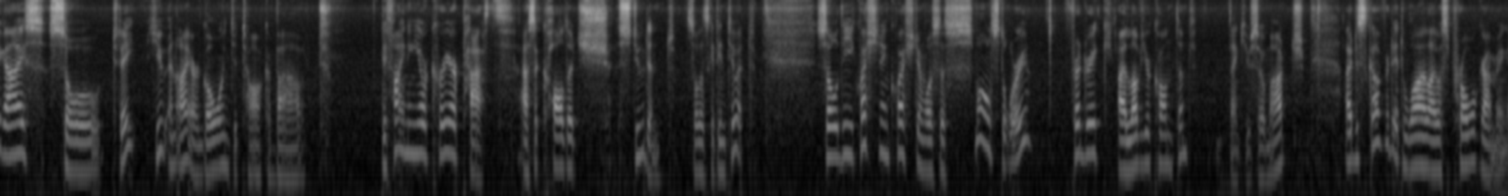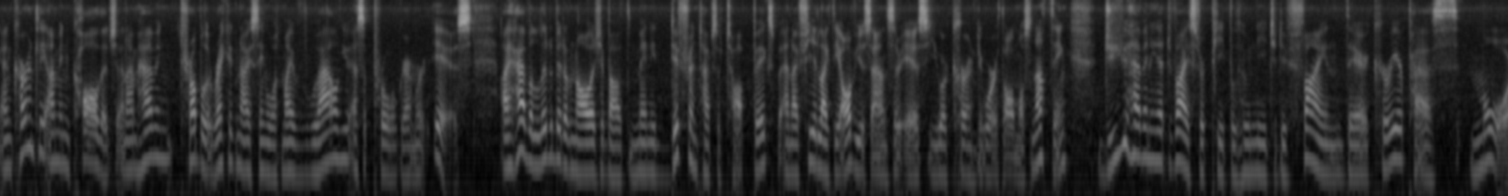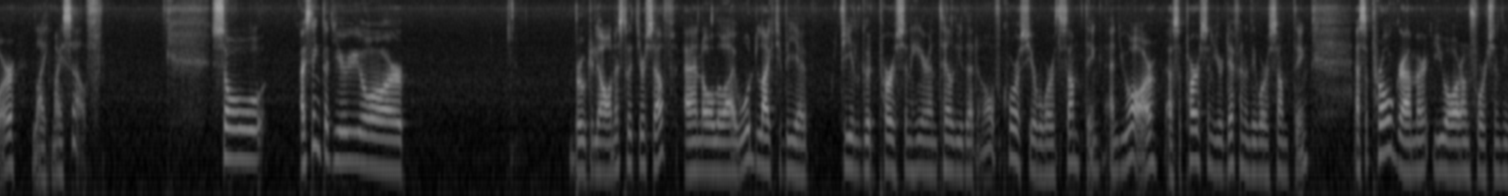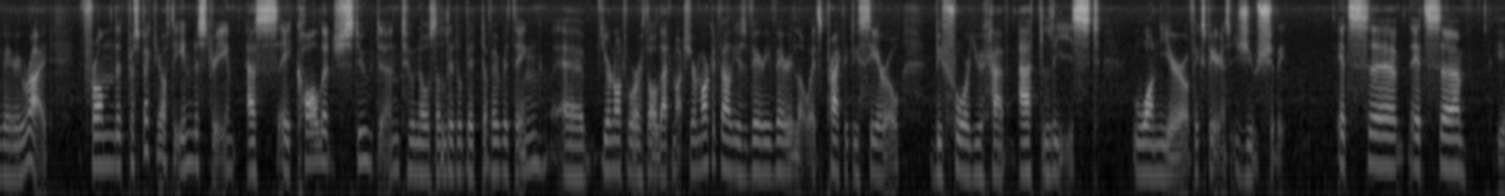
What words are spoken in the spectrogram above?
Hey guys, so today you and I are going to talk about defining your career path as a college student. So let's get into it. So the question in question was a small story. Frederick, I love your content. Thank you so much. I discovered it while I was programming and currently I'm in college and I'm having trouble recognizing what my value as a programmer is. I have a little bit of knowledge about many different types of topics and I feel like the obvious answer is you are currently worth almost nothing. Do you have any advice for people who need to define their career paths more like myself? So I think that you are brutally honest with yourself. And although I would like to be a feel good person here and tell you that, oh, of course you're worth something, and you are, as a person, you're definitely worth something. As a programmer, you are unfortunately very right. From the perspective of the industry, as a college student who knows a little bit of everything, uh, you're not worth all that much. Your market value is very, very low. It's practically zero before you have at least one year of experience, usually it's uh, it's uh,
